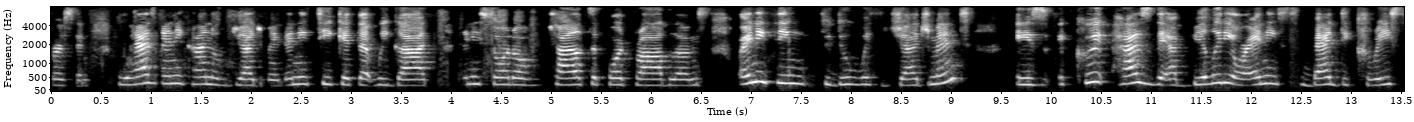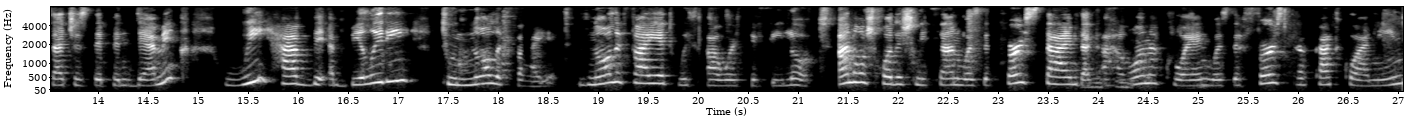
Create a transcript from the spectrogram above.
person, who has any kind of judgment, any ticket that we got, any sort of child support problems, or anything to do with judgment, is it could has the ability or any bad decree such as the pandemic we have the ability to nullify it, nullify it with our tefillot. On Rosh Chodesh Nisan was the first time that Aharon Cohen was the first Birkat Kohanim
